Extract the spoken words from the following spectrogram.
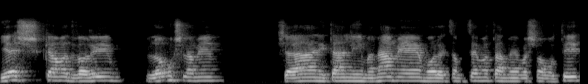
יש כמה דברים לא מושלמים, שהיה ניתן להימנע מהם או לצמצם אותם משמעותית.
